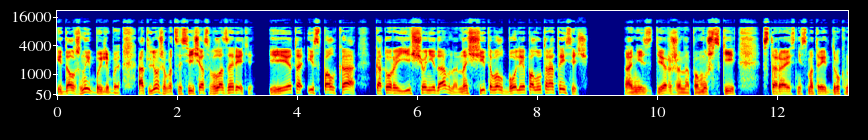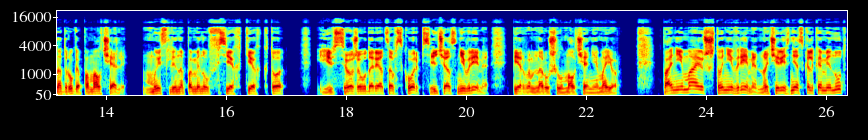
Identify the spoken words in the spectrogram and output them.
и должны были бы отлеживаться сейчас в лазарете. И это из полка, который еще недавно насчитывал более полутора тысяч». Они сдержанно, по-мужски, стараясь не смотреть друг на друга, помолчали, мысленно помянув всех тех, кто... «И все же ударяться в скорбь сейчас не время», — первым нарушил молчание майор. «Понимаю, что не время, но через несколько минут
